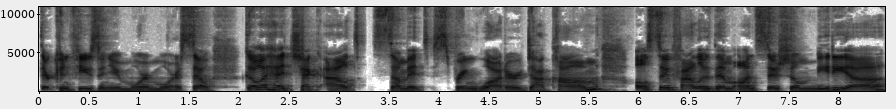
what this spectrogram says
they're confusing you more and more. So go ahead, check out summitspringwater.com. Also follow them on social media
